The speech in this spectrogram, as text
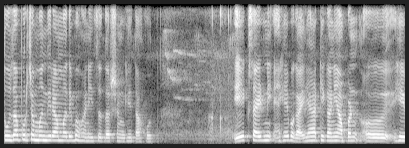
तुळजापूरच्या मंदिरामध्ये भवानीचं दर्शन घेत आहोत. एक साईडनी हे बघा ह्या ठिकाणी आपण हे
